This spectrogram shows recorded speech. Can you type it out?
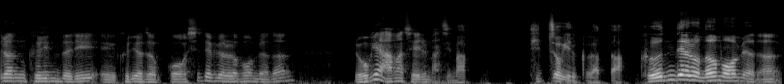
이런 그림들이 예, 그려졌고 시대별로 보면은 요게 아마 제일 마지막 뒤쪽일 것 같다. 근대로 넘어오면은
